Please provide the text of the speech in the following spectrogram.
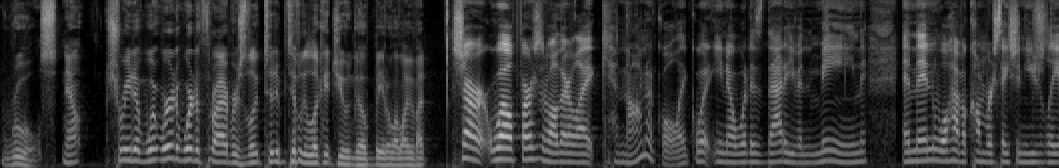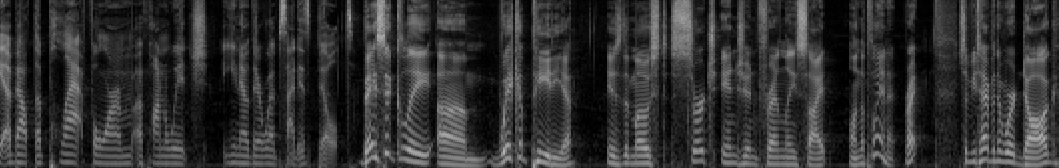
rules. Now, Sharita, where, where, do, where do thrivers look, typically look at you and go, blah, blah, blah, blah, Sure. Well, first of all, they're like canonical. Like what, you know, what does that even mean? And then we'll have a conversation usually about the platform upon which, you know, their website is built. Basically, um, Wikipedia is the most search engine friendly site on the planet, right? So if you type in the word dog,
